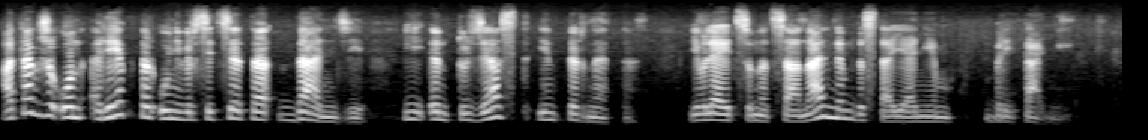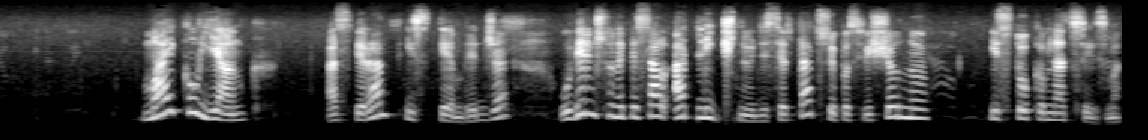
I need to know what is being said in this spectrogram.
а также он ректор университета Данди и энтузиаст интернета. Является национальным достоянием Британии. Майкл Янг, аспирант из Кембриджа, уверен, что написал отличную диссертацию, посвященную истокам нацизма,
